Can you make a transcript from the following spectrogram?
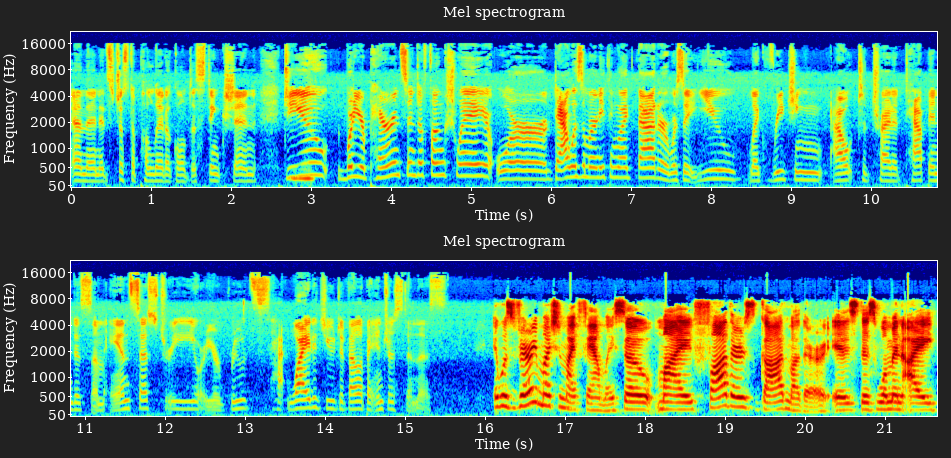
and then it's just a political distinction. Do you were your parents into feng shui or Taoism or anything like that, or was it you like reaching out to try to tap into some ancestry or your roots? Why did you develop an interest in this? It was very much in my family. So, my father's godmother is this woman I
